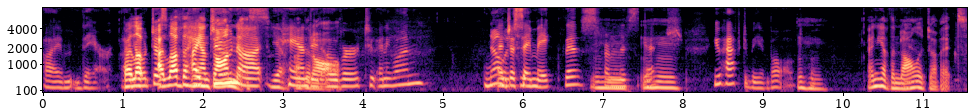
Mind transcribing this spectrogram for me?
I'm there. But I love- don't just- I love the I do hands-onness not Yeah. hand it it, all. over to anyone no, and just a- say, make this Mm-hmm, from this sketch. You have to be involved. and you have the knowledge of it.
